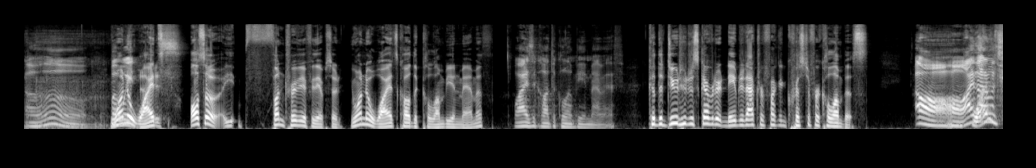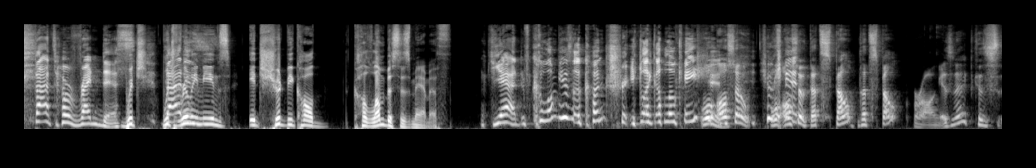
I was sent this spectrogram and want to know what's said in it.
Oh, You want to know why it's Nice. also fun trivia for the episode? You want to know why it's called the Columbian mammoth? why is it called the Columbian mammoth? Could the dude who discovered it named it after fucking Christopher Columbus, Oh, I thought it was that's horrendous. which which That really is- means it should be called Columbus's mammoth. yeah, Columbia's a country, like a location. Well, also, You well, can't- also that's spelt that's spelt wrong, isn't it? Because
